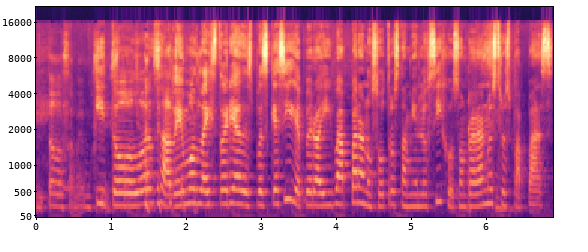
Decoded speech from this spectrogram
Y todos sabemos. Y todos sabemos la historia después que sigue, pero ahí va para nosotros también los hijos, honrar a nuestros papás.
